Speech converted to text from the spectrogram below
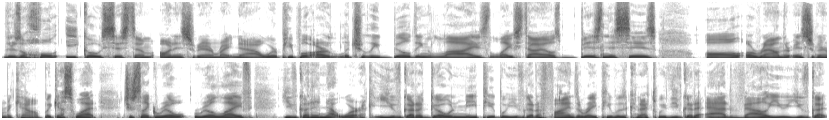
there's a whole ecosystem on Instagram right now where people are literally building lives, lifestyles, businesses all around their Instagram account. But guess what? Just like real real life, you've got to network. You've got to go and meet people. You've got to find the right people to connect with. You've got to add value. You've got,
